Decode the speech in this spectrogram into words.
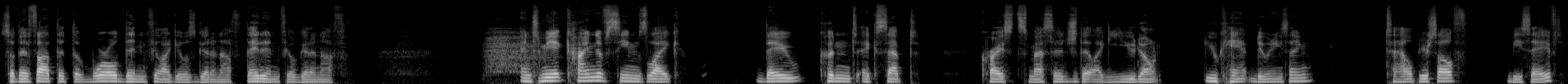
So they thought that the world didn't feel like it was good enough. They didn't feel good enough. And to me, it kind of seems like they couldn't accept Christ's message that, like, you don't, you can't do anything to help yourself be saved.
